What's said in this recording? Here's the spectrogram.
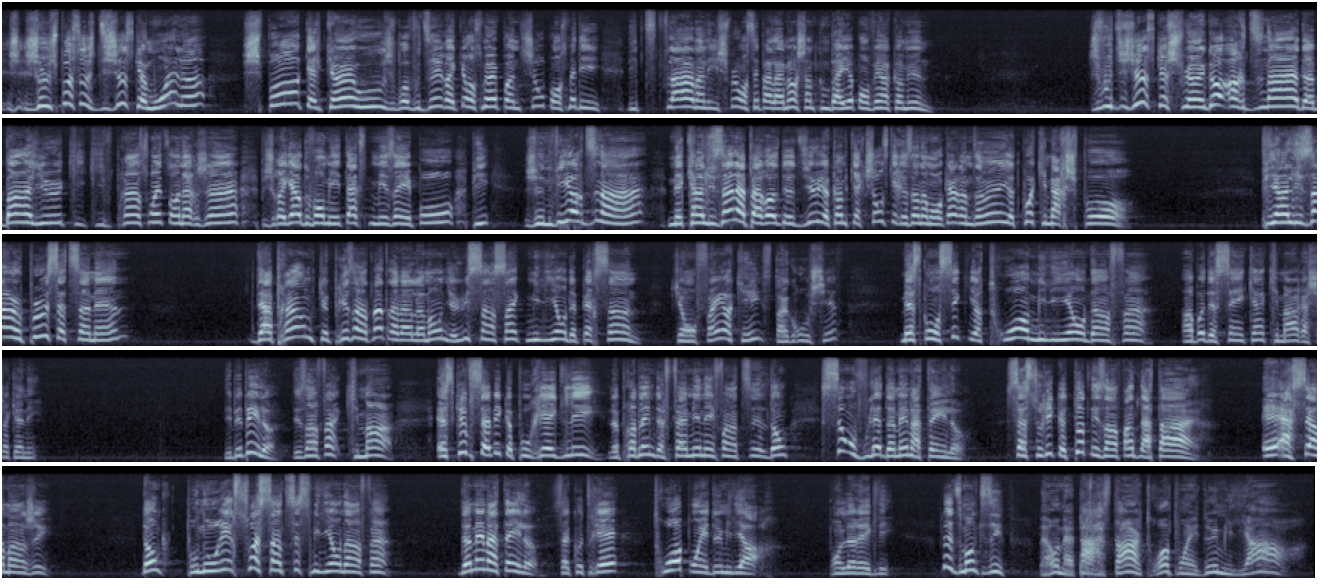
je ne juge pas ça, je dis juste que moi, là, je ne suis pas quelqu'un où je vais vous dire, OK, on se met un poncho, puis on se met des, petites fleurs dans les cheveux, on par la main, on chante Kumbaya, puis on vit en commune. Je vous dis juste que je suis un gars ordinaire de banlieue qui, qui prend soin de son argent, puis je regarde où vont mes taxes et mes impôts, puis j'ai une vie ordinaire, Mais qu'en lisant la parole de Dieu, il y a comme quelque chose qui résonne dans mon cœur en me disant, il y a de quoi qui ne marche pas. Puis en lisant un peu cette semaine, d'apprendre que présentement, à travers le monde, il y a 805 millions de personnes qui ont faim. OK, c'est un gros chiffre. Mais est-ce qu'on sait qu'il y a 3 millions d'enfants en bas de 5 ans qui meurent à chaque année? Des bébés, là, des enfants qui meurent. Est-ce que vous savez que pour régler le problème de famine infantile, donc, si on voulait demain matin, là, s'assurer que tous les enfants de la Terre aient assez à manger, donc, pour nourrir 66 millions d'enfants, demain matin, là, ça coûterait 3,2 milliards pour le régler. Là, il y a du monde qui dit Ben oui, mais pasteur, 3,2 milliards.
